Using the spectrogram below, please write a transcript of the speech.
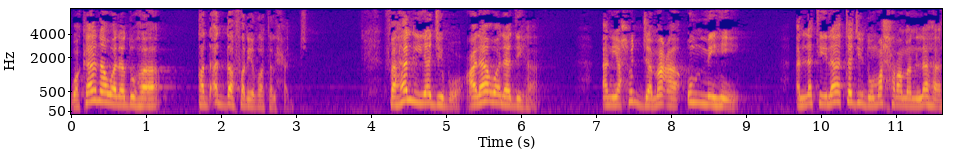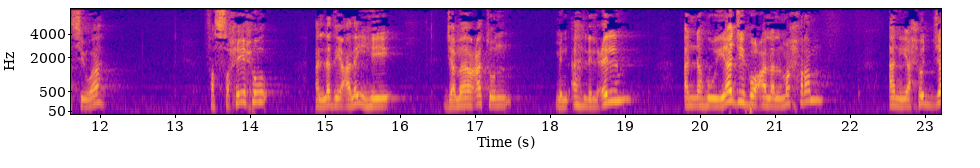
وكان ولدها قد أدى فريضة الحج. فهل يجب على ولدها أن يحج مع أمه التي لا تجد محرما لها سواه؟ فالصحيح الذي عليه جماعة من أهل العلم أنه يجب على المحرم أن يحج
